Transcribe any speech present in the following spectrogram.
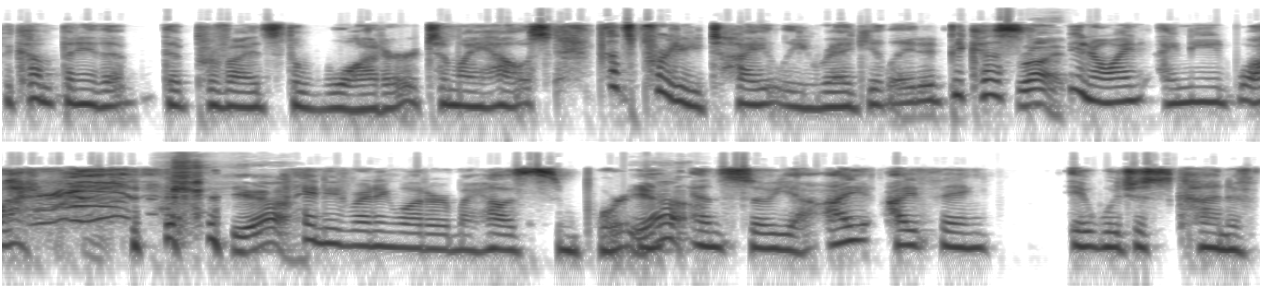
the company that that provides the water to my house that's pretty tightly regulated because right. you know I, I need water. Yeah. I need running water. In my house it's important. Yeah. And so yeah i i think it would just kind of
